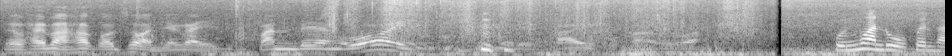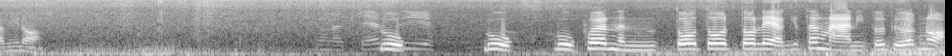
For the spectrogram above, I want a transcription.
เดี๋ยวให้มาฮักก่อนสอนอย่างไรปันแดงโอ้ยขายขายว่าขุนม่วนลูกเพิ่อนค่ะพี่น้อง นั่นแหละแสนลูก สี่ลูกลูกเพิ่อนนั่นโตโตโตแรกอยู่ทางหนานี่โตเถือกเนาะ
